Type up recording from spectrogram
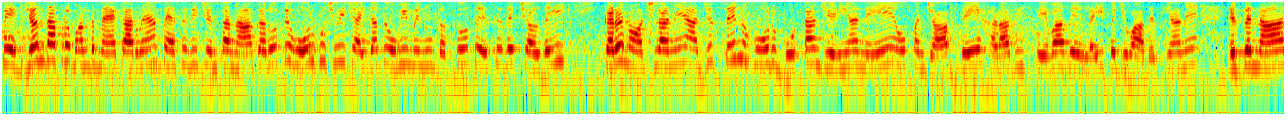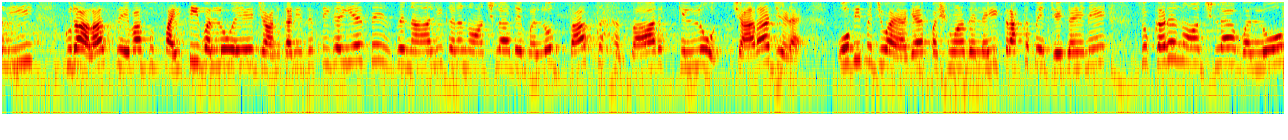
ਭੇਜਣ ਦਾ ਪ੍ਰਬੰਧ ਮੈਂ ਕਰ ਰਿਹਾ, ਪੈਸੇ ਦੀ ਚਿੰਤਾ ਨਾ ਕਰੋ ਤੇ ਹੋਰ ਕੁਝ ਵੀ ਚਾਹੀਦਾ ਤੇ ਉਹ ਵੀ ਮੈਨੂੰ ਦੱਸੋ ਤੇ ਇਸੇ ਦੇ ਚੱਲਦੇ ਹੀ ਕਰਨ ਔਜਲਾ ਨੇ ਅੱਜ ਤਿੰਨ ਹੋਰ ਵੋਟਾਂ ਜਿਹੜੀਆਂ ਨੇ ਉਹ ਪੰਜਾਬ ਦੇ ਹੜਾ ਦੀ ਸੇਵਾ ਦੇ ਲਈ ਭਿਜਵਾ ਦਿੱਤੀਆਂ ਨੇ। ਇਸ ਦੇ ਨਾਲ ਹੀ ਕੁਰਾਲਾ ਸੇਵਾ ਸੁਸਾਇਟੀ ਵੱਲੋਂ ਇਹ ਜਾਣਕਾਰੀ ਦਿੱਤੀ ਗਈ ਹੈ ਤੇ ਇਸ ਦੇ ਨਾਲ ਹੀ ਕਰਨ ਔਜਲਾ ਦੇ ਵੱਲੋਂ 10000 ਕਿਲੋ ਚਾਰਾ ਜਿਹੜਾ ਹੈ ਉਹ ਵੀ ਭਿਜਵਾਇਆ ਗਿਆ ਪਸ਼ੂਆਂ ਦੇ ਲਈ ਟਰੱਕ ਭੇਜੇ ਗਏ ਨੇ। ਸੋ ਕਰਨ ਔਜਲਾ ਵੱਲੋਂ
